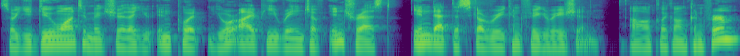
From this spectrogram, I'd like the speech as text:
so you do want to make sure that you input your IP range of interest in that discovery configuration. I'll click on confirm,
